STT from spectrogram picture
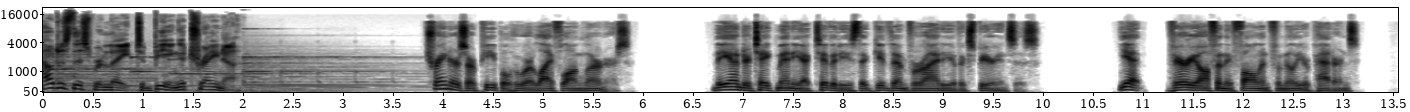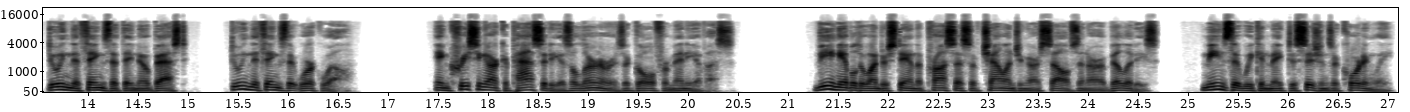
How does this relate to being a trainer? Trainers are people who are lifelong learners. They undertake many activities that give them variety of experiences. Yet, very often they fall in familiar patterns, doing the things that they know best, doing the things that work well. Increasing our capacity as a learner is a goal for many of us. Being able to understand the process of challenging ourselves and our abilities means that we can make decisions accordingly,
